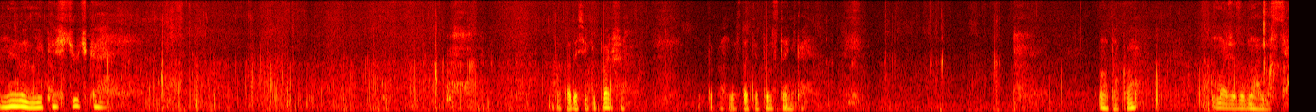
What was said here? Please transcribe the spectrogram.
Невелика щучка. така десь як і перша. Достатньо товстенька. Отака. Майже з одного місця.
